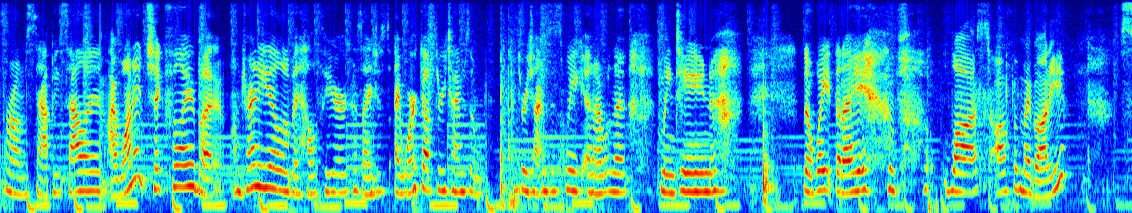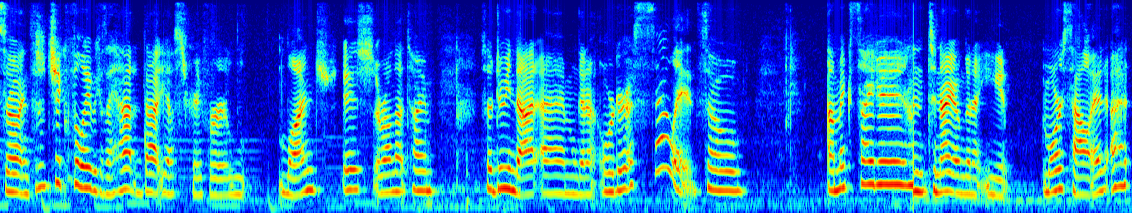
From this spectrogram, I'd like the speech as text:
from Snappy Salad. I wanted Chick-fil-A, but I'm trying to get a little bit healthier because I just, I worked out three times, a, three times this week and I want to maintain the weight that I have lost off of my body. So instead of Chick-fil-A, because I had that yesterday for lunch-ish around that time, so doing that, I'm gonna order a salad. So I'm excited. And tonight I'm gonna eat more salad at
